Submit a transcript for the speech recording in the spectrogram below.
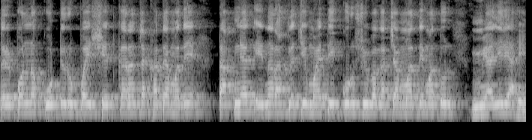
त्रेपन्न कोटी रुपये शेतकऱ्यांच्या खात्यामध्ये टाकण्यात येणार असल्याची माहिती कृषी विभागाच्या माध्यमातून मिळालेली आहे.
